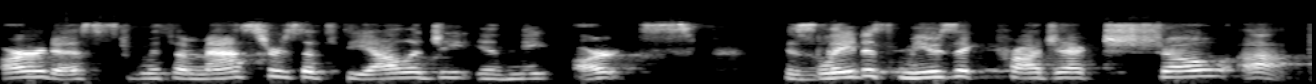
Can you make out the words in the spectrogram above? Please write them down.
artist with a master's of theology in the arts. His latest music project, Show Up,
